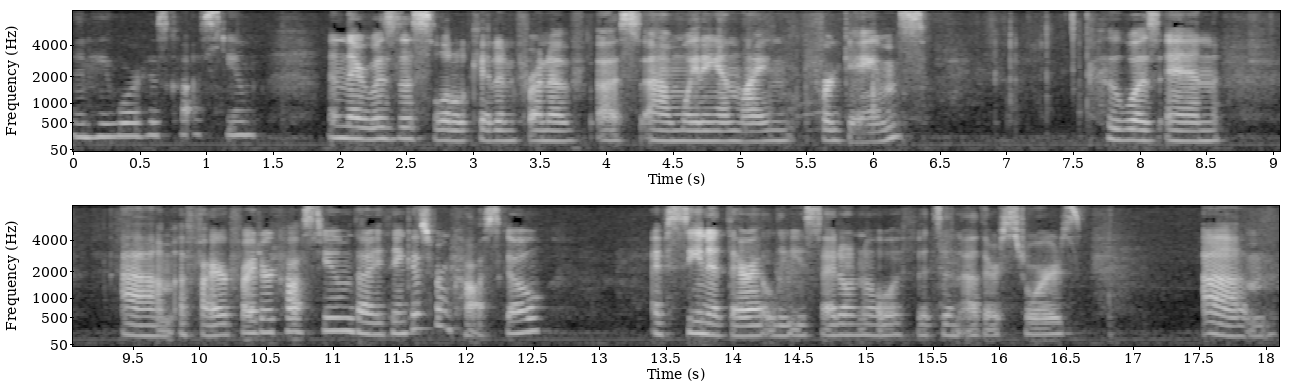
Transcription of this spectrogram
and he wore his costume. And there was this little kid in front of us um, waiting in line for games who was in um, a firefighter costume that I think is from Costco. I've seen it there at least. I don't know if it's in other stores. Um,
